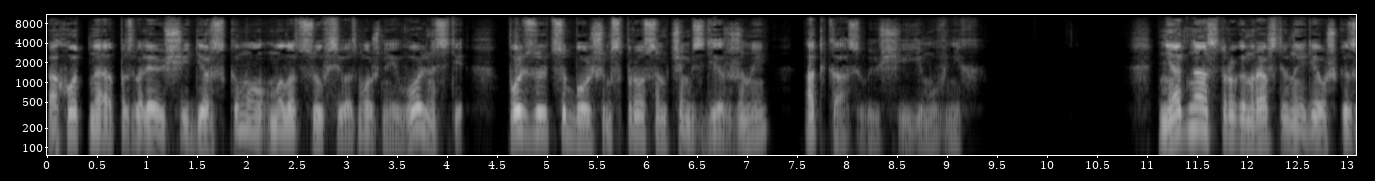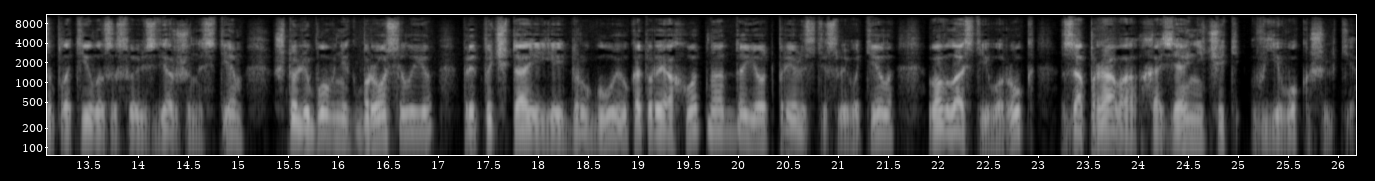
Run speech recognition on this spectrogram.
охотно позволяющие дерзкому молодцу всевозможные вольности, пользуются большим спросом, чем сдержанные, отказывающие ему в них. Ни одна строго нравственная девушка заплатила за свою сдержанность тем, что любовник бросил ее, предпочитая ей другую, которая охотно отдает прелести своего тела во власть его рук за право хозяйничать в его кошельке.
